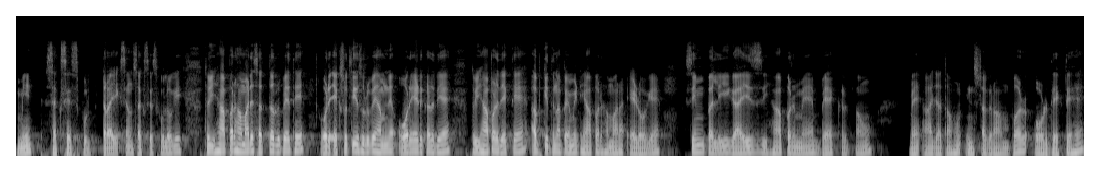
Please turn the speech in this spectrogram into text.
मीट सक्सेसफुल ट्राइक्शन सक्सेसफुल होगी तो यहाँ पर हमारे सत्तर रुपये थे और एक सौ तीस रुपये हमने और ऐड कर दिया है। तो यहाँ पर देखते हैं अब कितना पेमेंट यहाँ पर हमारा ऐड हो गया है। सिंपली गाइज़ यहाँ पर मैं बैक करता हूँ। मैं आ जाता हूँ इंस्टाग्राम पर और देखते हैं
